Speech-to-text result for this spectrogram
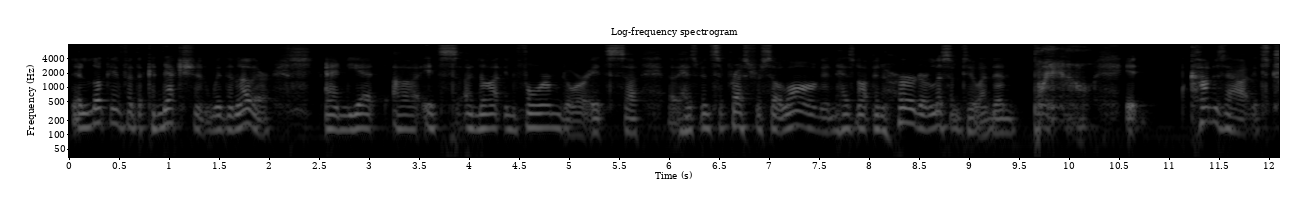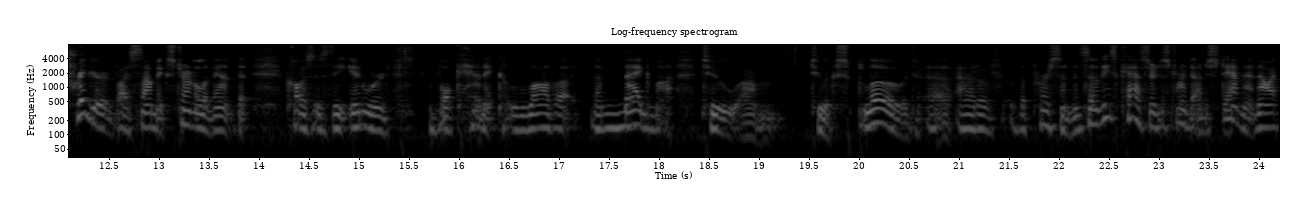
They're looking for the connection with another, and yet uh, it's uh, not informed or it's uh, has been suppressed for so long and has not been heard or listened to, and then it comes out, it's triggered by some external event that causes the inward volcanic lava, the magma, to um, to explode uh, out of the person. And so these casts are just trying to understand that. Now, I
